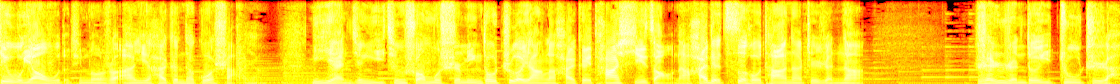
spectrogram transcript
七五幺五的听众说：“阿姨还跟他过啥呀？你眼睛已经双目失明，都这样了，还给他洗澡呢，还得伺候他呢。这人呐，人人得以诛之啊！”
